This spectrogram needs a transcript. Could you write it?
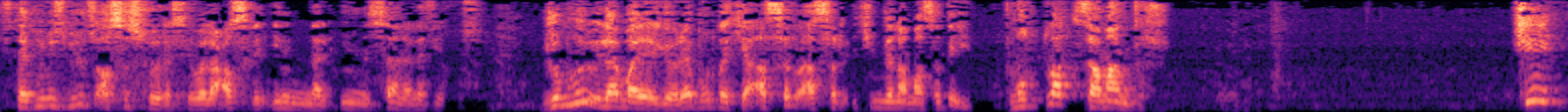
İşte hepimiz biliyoruz Asr suresi. Ve asri innel insane lefî Cumhur ulemaya göre buradaki asır asır ikindi namazı değil. Mutlak zamandır. Ki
